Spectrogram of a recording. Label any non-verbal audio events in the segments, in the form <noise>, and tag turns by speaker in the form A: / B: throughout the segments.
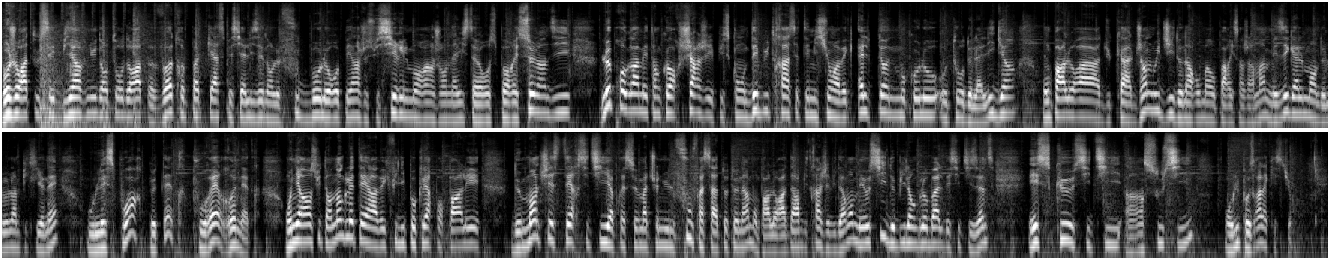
A: Bonjour à tous et bienvenue dans Tour d'Europe, votre podcast spécialisé dans le football européen. Je suis Cyril Morin, journaliste à Eurosport et ce lundi, le programme est encore chargé puisqu'on débutera cette émission avec Elton Mokolo autour de la Ligue 1. On parlera du cas Gianluigi Donnarumma au Paris Saint-Germain, mais également de l'Olympique lyonnais où l'espoir peut-être pourrait renaître. On ira ensuite en Angleterre avec Philippe Auclair pour parler de Manchester City après ce match nul fou face à Tottenham. On parlera d'arbitrage évidemment, mais aussi de bilan global des Citizens. Est-ce que City a un souci? On lui posera la question.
